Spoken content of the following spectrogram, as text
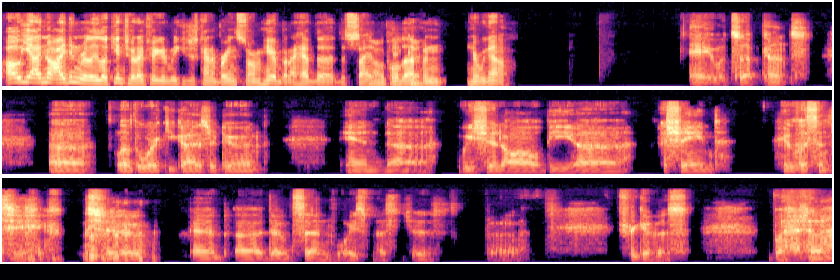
Oh yeah, no, I didn't really look into it. I figured we could just kind of brainstorm here, but I have the the site Okay, pulled up, and here we go. Hey, what's up, cunts? Uh, love the work you guys are doing, and uh, we should all be uh ashamed who listen to the show and uh don't send voice messages. Uh, forgive us, but uh,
